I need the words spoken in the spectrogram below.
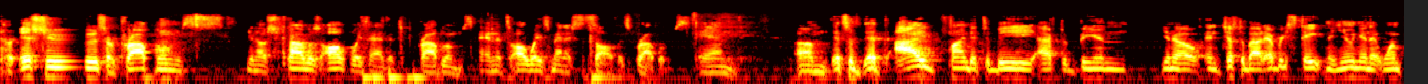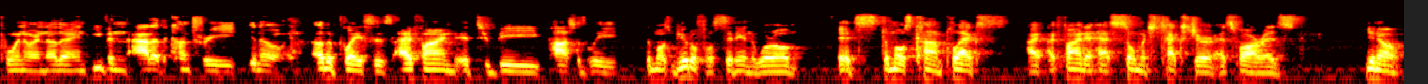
her issues, her problems. You know, Chicago's always had its problems, and it's always managed to solve its problems. And um, it's a it, I find it to be after being you know in just about every state in the union at one point or another, and even out of the country, you know, in other places, I find it to be possibly the most beautiful city in the world. It's the most complex. I, I find it has so much texture as far as you know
